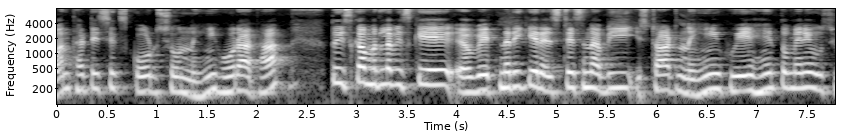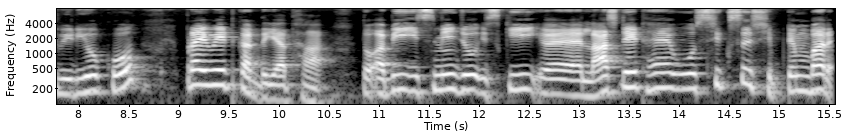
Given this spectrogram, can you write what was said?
136 कोड शो नहीं हो रहा था। तो इसका मतलब इसके वेटनरी के रजिस्ट्रेशन अभी स्टार्ट नहीं हुए हैं तो मैंने उस वीडियो को प्राइवेट कर दिया था। तो अभी इसमें जो इसकी लास्ट डेट है, वो सिक्स सितंबर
